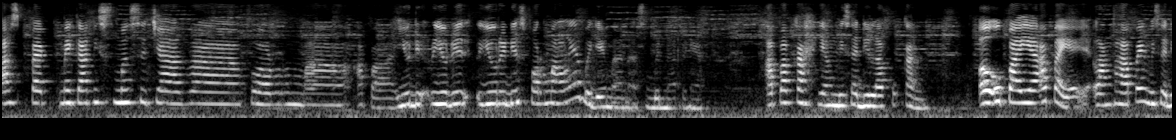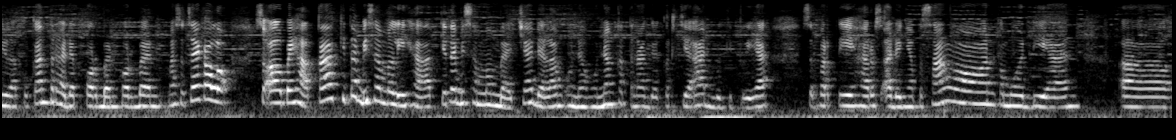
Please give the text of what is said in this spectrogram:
aspek mekanisme secara formal apa yudi- yudi- yuridis formalnya bagaimana sebenarnya? Apakah yang bisa dilakukan? Eh, upaya apa ya langkah apa yang bisa dilakukan terhadap korban-korban? Maksud saya kalau soal PHK kita bisa melihat kita bisa membaca dalam undang-undang ketenaga kerjaan begitu ya. Seperti harus adanya pesangon kemudian eh,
